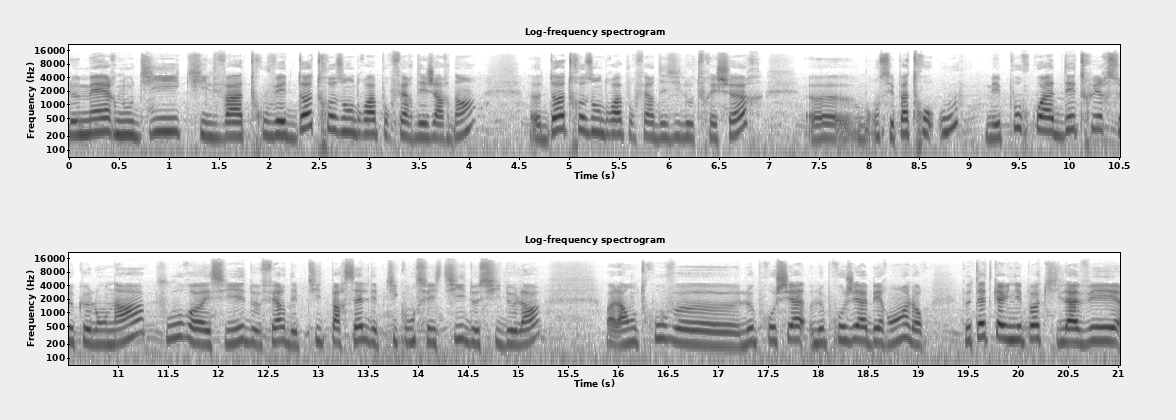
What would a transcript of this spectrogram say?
Le maire nous dit qu'il va trouver d'autres endroits pour faire des jardins, euh, d'autres endroits pour faire des îlots de fraîcheur. Euh, on ne sait pas trop où, mais pourquoi détruire ce que l'on a pour euh, essayer de faire des petites parcelles, des petits confettis de ci, de là? Voilà, on trouve le, projet, aberrant. Alors peut-être qu'à une époque il avait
